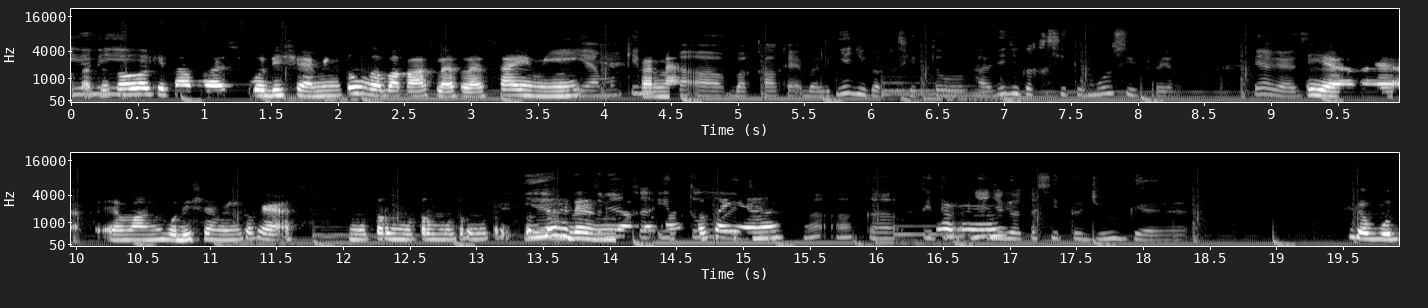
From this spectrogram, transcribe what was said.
Iya Tapi nih. kalau kita bahas body shaming tuh nggak bakal selesai-selesai Mi. iya mungkin karena- uh, uh, bakal kayak baliknya juga ke situ halnya juga ke situ mulu sih Fril Iya guys Iya, kayak emang body shaming itu kayak muter-muter muter-muter Iya, udah dan ke itu selesainya. aja. Heeh, ke titiknya juga ke situ juga. Gabut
